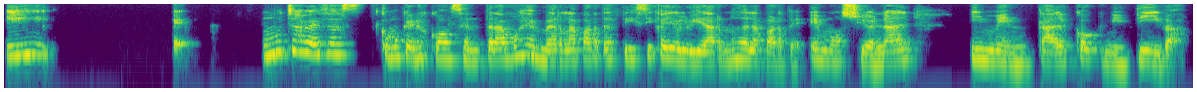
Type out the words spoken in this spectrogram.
Y eh, muchas veces como que nos concentramos en ver la parte física y olvidarnos de la parte emocional y mental cognitiva,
